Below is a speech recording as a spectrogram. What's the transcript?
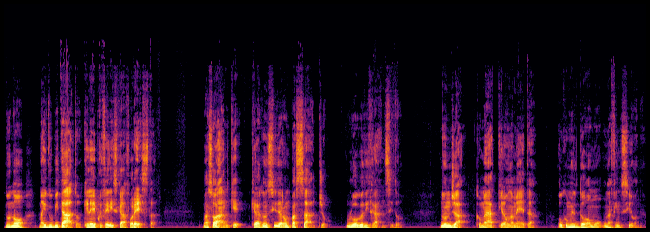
Non ho mai dubitato che lei preferisca la foresta, ma so anche che la considera un passaggio, un luogo di transito, non già come Attila una meta o come il domo una finzione.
